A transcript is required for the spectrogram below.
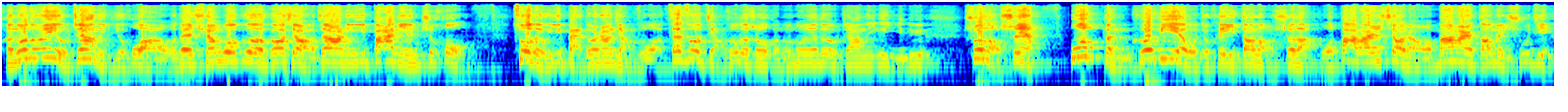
很多同学有这样的疑惑啊，我在全国各个高校，在二零一八年之后做了有一百多场讲座，在做讲座的时候，很多同学都有这样的一个疑虑，说老师呀，我本科毕业我就可以当老师了，我爸爸是校长，我妈妈是党委书记，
